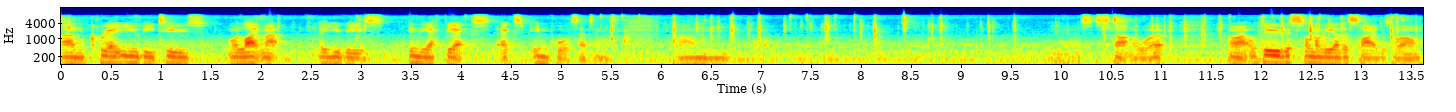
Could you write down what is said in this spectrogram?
um, create UV2s or light map the UVs in the FBX X import settings. Um, yeah, it's starting to work. All right, we'll do this on the other side as well.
